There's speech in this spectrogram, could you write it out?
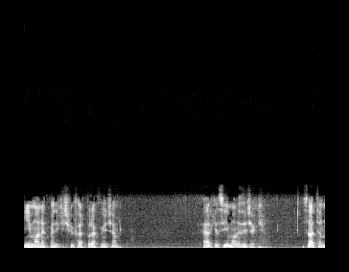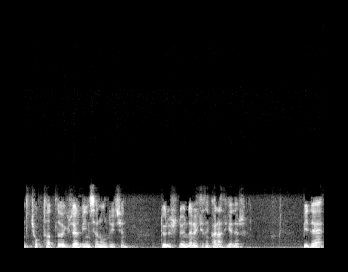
iman etmedik hiçbir fert bırakmayacağım. Herkes iman edecek. Zaten çok tatlı ve güzel bir insan olduğu için dürüstlüğünden herkesin kanaati gelir. Bir de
